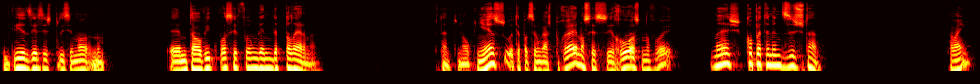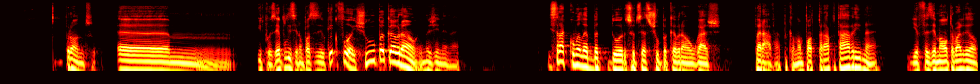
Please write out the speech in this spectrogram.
Portanto, queria dizer se este polícia não, não, uh, me está a ouvir que você foi um grande da palerma. Portanto, não o conheço, até pode ser um gajo porreiro, não sei se errou ou se não foi mas completamente desajustado. Está bem? Pronto. Um, e depois é a polícia, não posso dizer o que é que foi? Chupa cabrão. Imagina, não é? E será que, como ele é batedor, se eu dissesse chupa cabrão, o gajo parava? Porque ele não pode parar porque está a abrir, não é? Ia fazer mal o trabalho dele.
